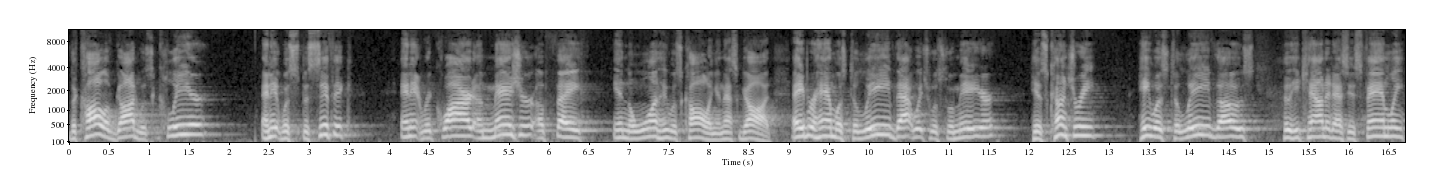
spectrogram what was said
The call of God was clear and it was specific and it required a measure of faith in the one who was calling, and that's God. Abraham was to leave that which was familiar, his country. He was to leave those who he counted as his family,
